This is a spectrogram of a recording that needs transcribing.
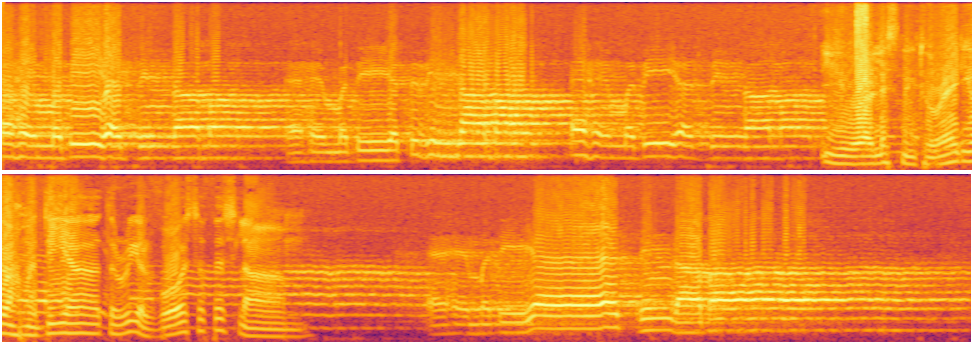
احمدیت احمدیت زندہ زندہ you are to to radio the real voice of Islam Ahmadiyyat زندہ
